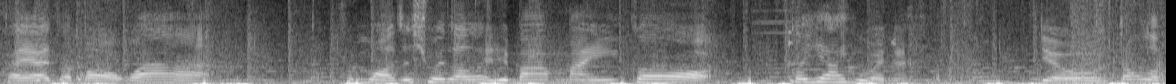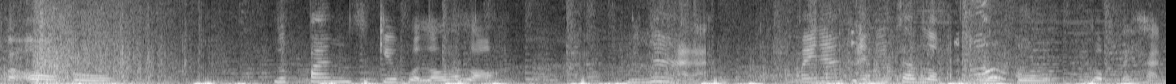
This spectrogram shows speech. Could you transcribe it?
แต่อยากจะบอกว่า คุณหมอจะช่วยเราอะไรได้บ้างไหมก็ก็ยากอยู่นะ เดี๋ยวต้องหลบไปโอ้โหลูกปั้นสกิลผลเราแล้วเหรอ ไม่จะหลบโอ้โหหลบไม่ทัน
